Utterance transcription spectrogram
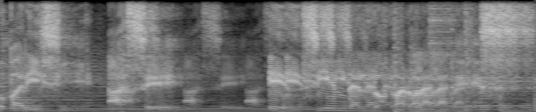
Cucho Parisi hace Enciendan los parlantes.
